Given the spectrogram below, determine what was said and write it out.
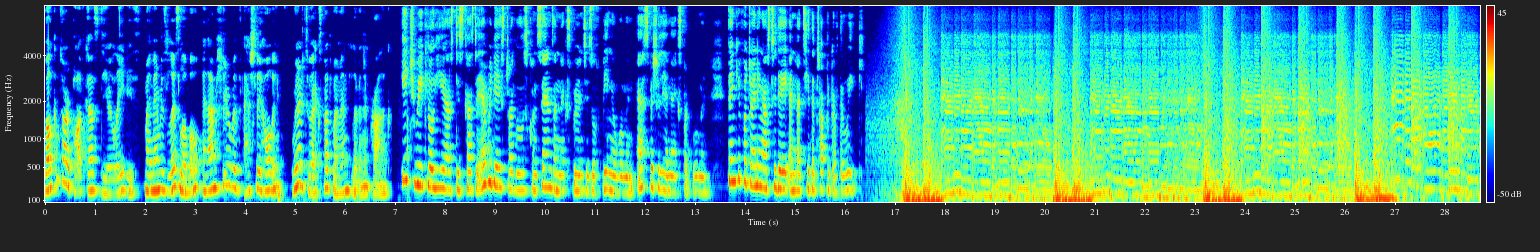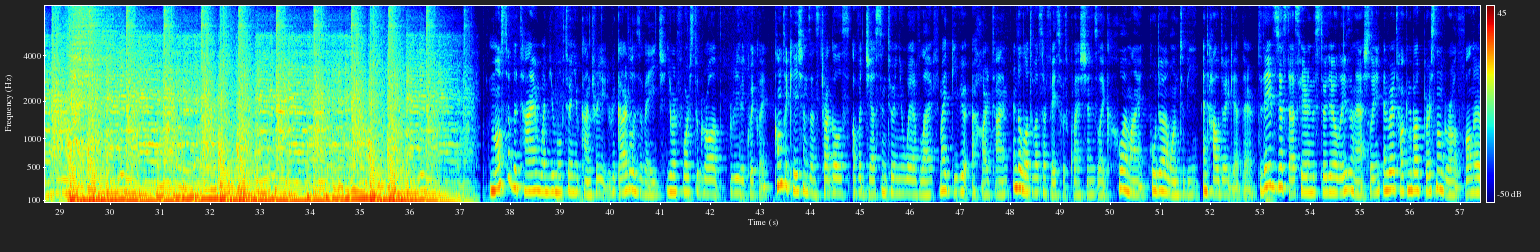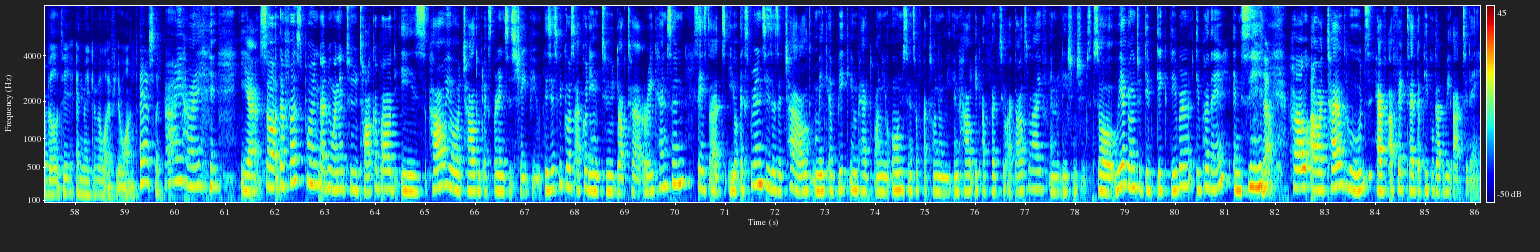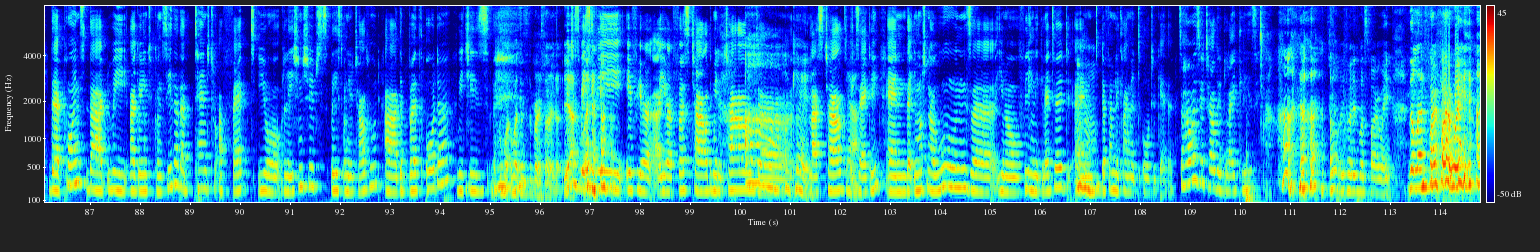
Welcome to our podcast, Dear Ladies. My name is Liz Lobo, and I'm here with Ashley Holly. We're two expat women living in Prague. Each week, you'll hear us discuss the everyday struggles, concerns, and experiences of being a woman, especially an expat woman. Thank you for joining us today, and let's hear the topic of the week. Most of the time, when you move to a new country, regardless of age, you are forced to grow up really quickly. Complications and struggles of adjusting to a new way of life might give you a hard time, and a lot of us are faced with questions like Who am I? Who do I want to be? And how do I get there? Today, it's just us here in the studio, Liz and Ashley, and we're talking about personal growth, vulnerability, and making the life you want. Hey, Ashley. Hi, hi. Yeah, so the first point that we wanted to talk about is how your childhood experiences shape you. This is because, according to Dr. Rick Hanson, says that your experiences as a child make a big impact on your own sense of autonomy and how it affects your adult life and relationships. So we are going to deep, dig deeper, deeper there and see Yeah. How our childhoods have affected the people that we are today. The points that we are going to consider that tend to affect your relationships based on your childhood are the birth order, which is What, what is the birth order? which is basically if you're uh, you're first child, middle child, Ah, uh, okay. last child, Yeah. exactly, and the emotional wounds, uh, you know, feeling neglected, and Mm-hmm. the family climate altogether. So, how was your childhood like, Liz? oh, it, it was far away. The land far, far away.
